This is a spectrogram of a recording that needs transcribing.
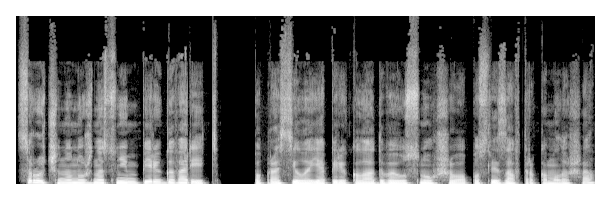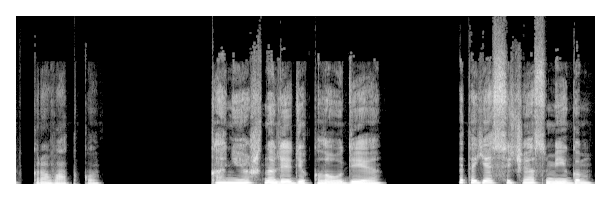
Срочно нужно с ним переговорить», — попросила я, перекладывая уснувшего после завтрака малыша в кроватку. «Конечно, леди Клаудия. Это я сейчас мигом»,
